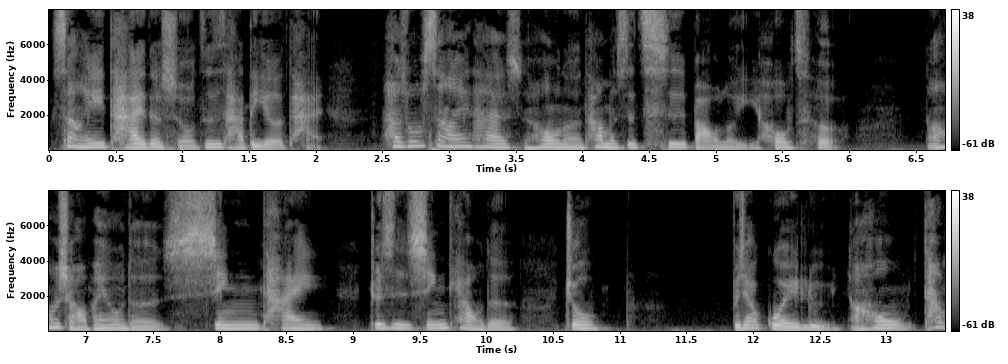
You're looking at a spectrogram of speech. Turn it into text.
上一胎的时候，这是他第二胎。他说上一胎的时候呢，他们是吃饱了以后测，然后小朋友的心胎就是心跳的就。”比较规律，然后他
